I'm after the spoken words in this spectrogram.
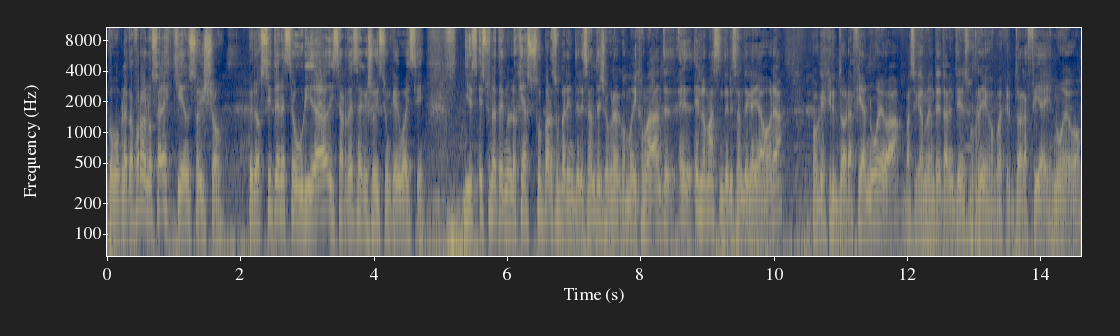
como plataforma no sabes quién soy yo, pero sí tenés seguridad y certeza que yo hice un KYC. Y es, es una tecnología súper, súper interesante, yo creo que como dijo Mad antes, es, lo más interesante que hay ahora, porque es criptografía nueva, básicamente, también tiene sus riesgos, porque es criptografía y es nuevo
